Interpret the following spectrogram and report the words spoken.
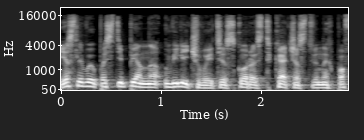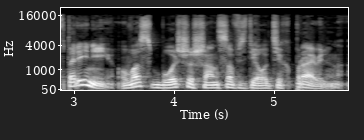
Если вы постепенно увеличиваете скорость качественных повторений, у вас больше шансов сделать их правильно.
